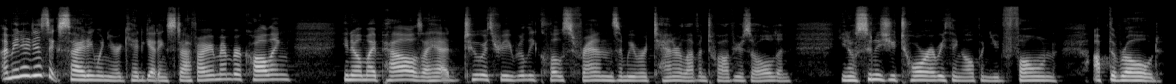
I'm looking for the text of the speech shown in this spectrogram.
I mean, it is exciting when you're a kid getting stuff. I remember calling, you know, my pals. I had two or three really close friends, and we were 10 or 11, 12 years old. And, you know, as soon as you tore everything open, you'd phone up the road.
